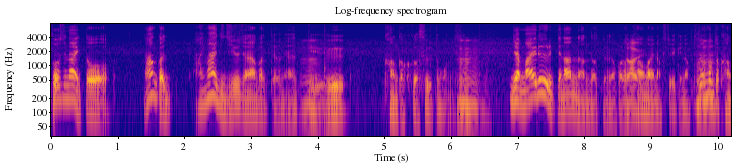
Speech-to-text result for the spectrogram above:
そうしないとなんかあいまいち自由じゃなかったよねっていう感覚がすると思うんですよ。うん。じゃあマイルールって何なんだっていうのだからはい。考えなくちゃいけなくて、それをもっと考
